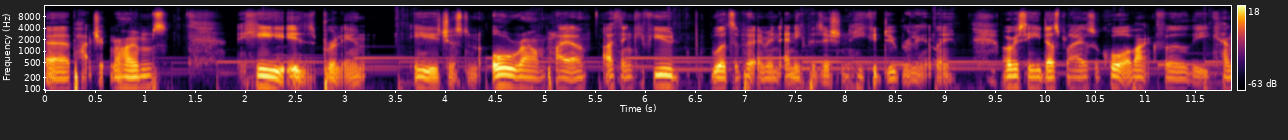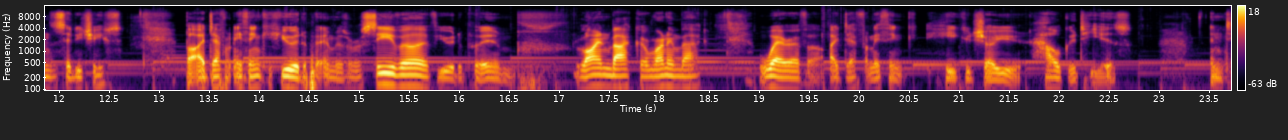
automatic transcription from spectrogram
uh, Patrick Mahomes. He is brilliant. He is just an all round player. I think if you were to put him in any position, he could do brilliantly. Obviously, he does play as a quarterback for the Kansas City Chiefs, but I definitely think if you were to put him as a receiver, if you were to put him linebacker, running back, wherever, I definitely think he could show you how good he is. And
